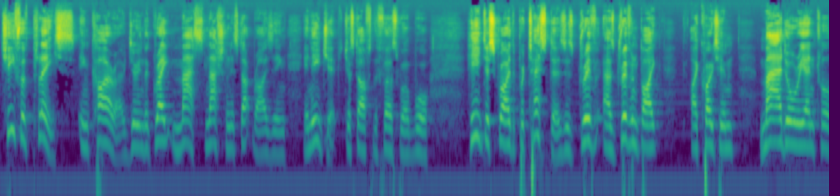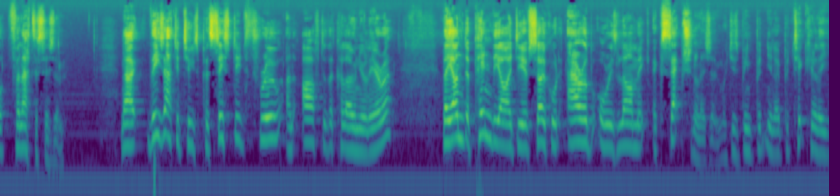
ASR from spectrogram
chief of police in Cairo during the great mass nationalist uprising in Egypt just after the First World War, he described the protesters as, driv- as driven by, I quote him, mad Oriental fanaticism. Now, these attitudes persisted through and after the colonial era. They underpinned the idea of so-called Arab or Islamic exceptionalism, which has been you know, particularly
